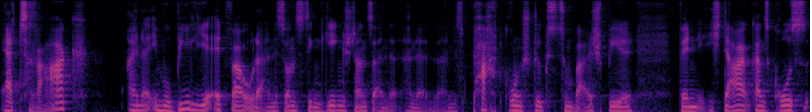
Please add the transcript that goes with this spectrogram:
Ertrag einer Immobilie etwa oder eines sonstigen Gegenstands, eine, eine, eines Pachtgrundstücks zum Beispiel, wenn ich da ganz groß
